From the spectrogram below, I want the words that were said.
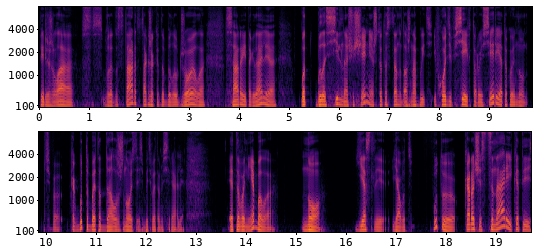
пережила вот этот старт, так же, как это было у Джоэла, Сары и так далее. Вот было сильное ощущение, что эта сцена должна быть. И в ходе всей второй серии я такой, ну, типа, как будто бы это должно здесь быть в этом сериале. Этого не было, но если я вот путаю, короче, сценарий к, этой,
